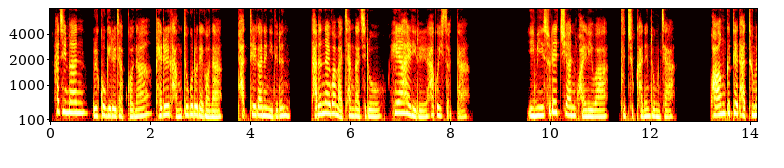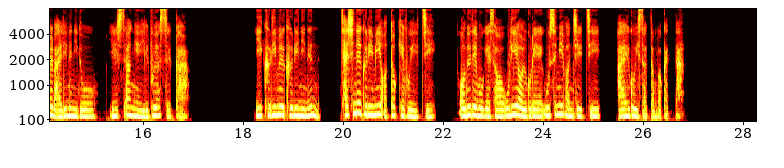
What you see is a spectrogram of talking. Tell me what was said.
하지만 물고기를 잡거나 배를 강둑으로 대거나 밭을 가는 이들은 다른 날과 마찬가지로 해야 할 일을 하고 있었다. 이미 술에 취한 관리와 부축하는 동작, 과음 끝에 다툼을 말리는 이도 일상의 일부였을까. 이 그림을 그린 이는 자신의 그림이 어떻게 보일지, 어느 대목에서 우리의 얼굴에 웃음이 번질지 알고 있었던 것 같다.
